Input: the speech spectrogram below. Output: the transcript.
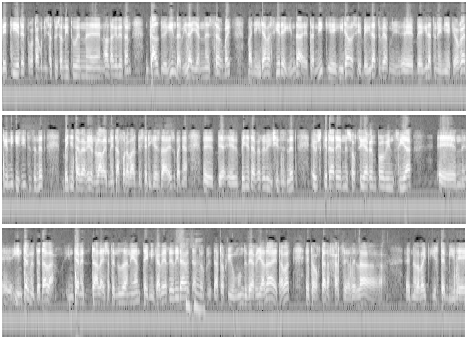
beti ere protagonizatu izan dituen e, aldaketetan galdu eginda bidaian zerbait, baina irabazi ere eginda eta nik e, irabazi begiratu behar e, begiratu nahi nieke. Horregatik nik izitzen dut bain eta berriro nola metafora bat besterik ez da, ez? Baina e, be, e, bain eta berriro izitzen dut euskeraren sortzigarren provintzia en, internet dela, internet dela esaten dudanean teknika berria dira, datorki mundu berria da, eta bat, eta hortara jartzea dela nolabait irten bide,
